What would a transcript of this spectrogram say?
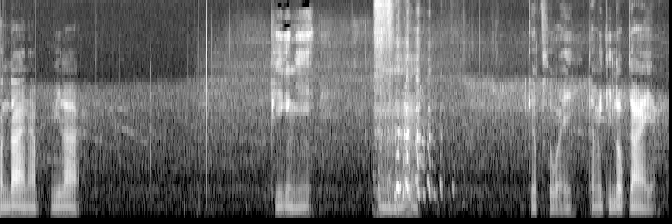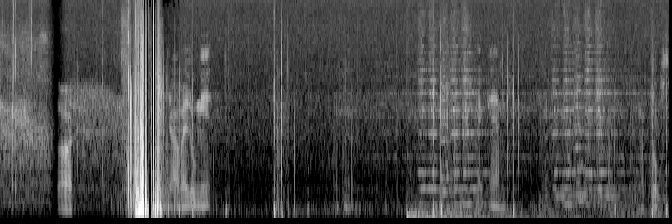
ัดบอลได้นะครับวิล่าพีกอย่างนี้เกือบสวย ถ้าไม่กินหลบได้อะรอด ยาวไปลูกนี้แบ็คแฮมรับลบส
